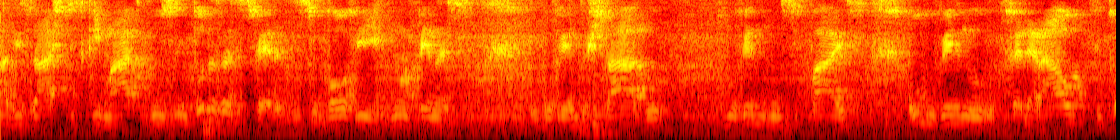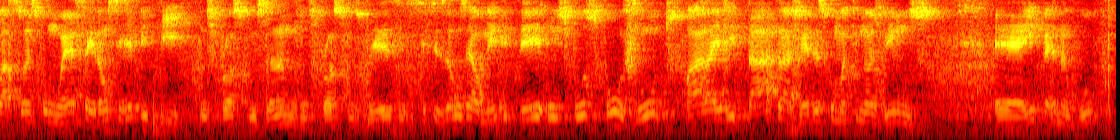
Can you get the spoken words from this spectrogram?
a desastres climáticos em todas as esferas. Isso envolve não apenas o governo do Estado, governos municipais ou governo federal. Situações como essa irão se repetir nos próximos anos, nos próximos meses. Precisamos realmente ter um esforço conjunto para evitar tragédias como a que nós vimos é, em Pernambuco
